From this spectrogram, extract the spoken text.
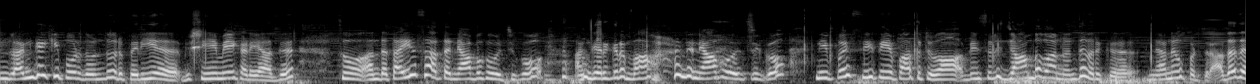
இந்த லங்கைக்கு போகிறது வந்து ஒரு பெரிய விஷயமே கிடையாது. ஸோ அந்த தயிர் சாதத்தை ஞாபகம் வச்சுக்கோ. அங்கே இருக்கிற மாம்பழத்தை ஞாபகம் வச்சுக்கோ. நீ போய் சீதையை பார்த்துட்டு வா அப்படின்னு சொல்லி ஜாம்பவான் வந்து அவருக்கு நினைவுபடுத்துகிறார் அதாவது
